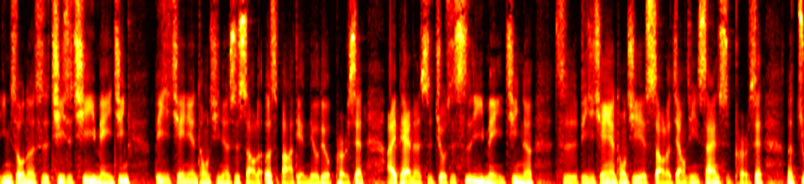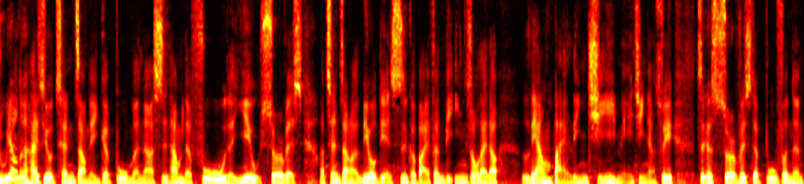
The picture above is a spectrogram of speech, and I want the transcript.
营收呢是七十七亿美金。比起前一年同期呢，是少了二十八点六六 percent。iPad 呢是九十四亿美金呢，是比起前一年同期也少了将近三十 percent。那主要呢还是有成长的一个部门呢，是他们的服务的业务 service 啊，成长了六点四个百分比，营收来到两百零七亿美金啊。所以这个 service 的部分呢。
